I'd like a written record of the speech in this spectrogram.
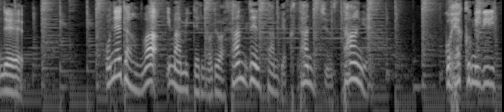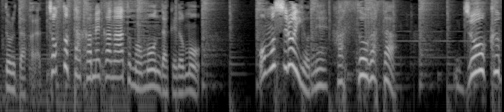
で、お値段は今見てるのでは3333円。500ml だからちょっと高めかなとも思うんだけども、面白いよね。発想がさ、ジョークっ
